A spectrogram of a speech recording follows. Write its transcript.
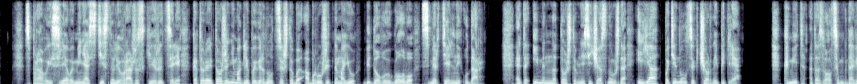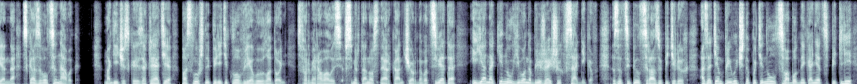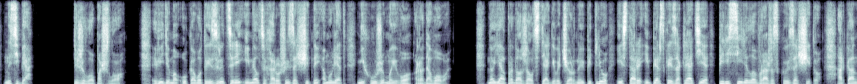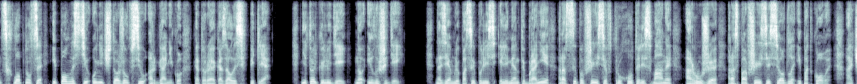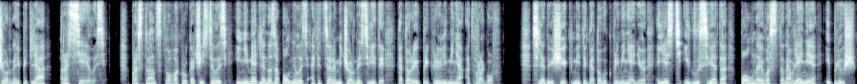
Справа и слева меня стиснули вражеские рыцари, которые тоже не могли повернуться, чтобы обрушить на мою бедовую голову смертельный удар. Это именно то, что мне сейчас нужно, и я потянулся к черной петле. Кмит отозвался мгновенно, сказывался навык. Магическое заклятие послушно перетекло в левую ладонь, сформировалось в смертоносный аркан черного цвета, и я накинул его на ближайших всадников, зацепил сразу пятерых, а затем привычно потянул свободный конец петли на себя. Тяжело пошло. Видимо, у кого-то из рыцарей имелся хороший защитный амулет, не хуже моего родового. Но я продолжал стягивать черную петлю, и старое имперское заклятие пересилило вражескую защиту. Аркан схлопнулся и полностью уничтожил всю органику, которая оказалась в петле. Не только людей, но и лошадей. На землю посыпались элементы брони, рассыпавшиеся в труху талисманы, оружие, распавшиеся седла и подковы, а черная петля рассеялась. Пространство вокруг очистилось и немедленно заполнилось офицерами черной свиты, которые прикрыли меня от врагов. Следующие кмиты готовы к применению. Есть иглы света, полное восстановление и плющ.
